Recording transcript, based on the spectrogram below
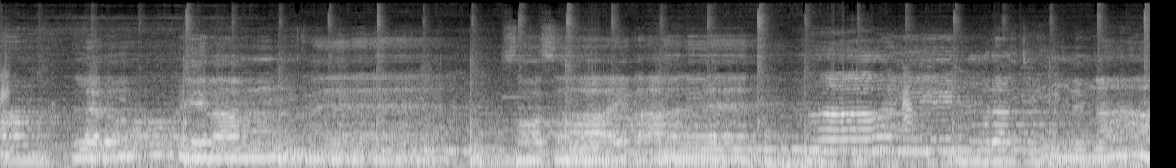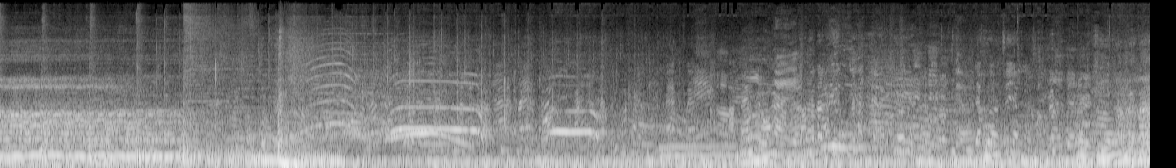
ำ และร้อยลำแพสอดสายตาแลหายิ่งรักจริงหนึ่งนาขอบคุณครับเราไม่ต้องยืนไม่ต้องเขินอย่าเขินสิอย่าเขินโอเคนะแม่นะ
